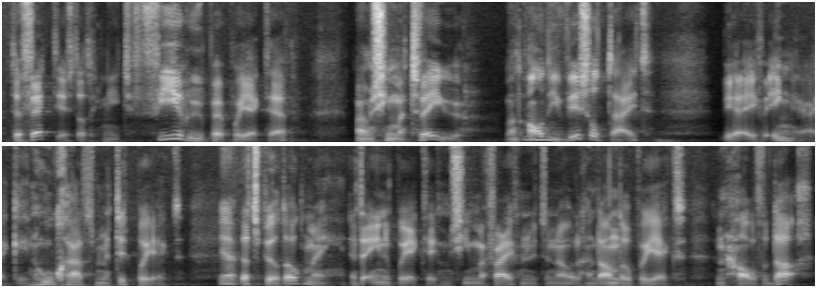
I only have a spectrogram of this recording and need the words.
Het effect is dat ik niet vier uur per project heb, maar misschien maar twee uur. Want al die Mhm. wisseltijd, weer even inkijken in hoe gaat het met dit project. Ja. Dat speelt ook mee. Het ene project heeft misschien maar vijf minuten nodig en het andere project een halve dag.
